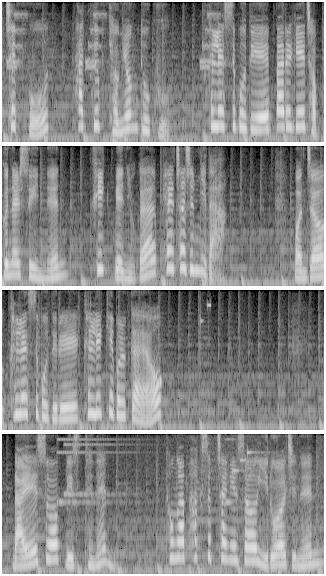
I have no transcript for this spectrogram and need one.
챗봇, 학급 경영 도구, 클래스보드에 빠르게 접근할 수 있는 퀵 메뉴가 펼쳐집니다. 먼저 클래스보드를 클릭해 볼까요? 나의 수업 리스트는 통합 학습창에서 이루어지는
